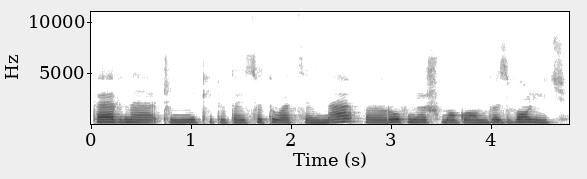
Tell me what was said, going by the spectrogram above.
pewne czynniki tutaj sytuacyjne również mogą wyzwolić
